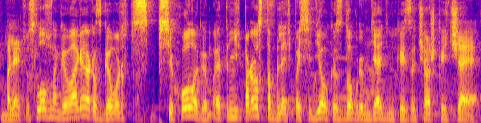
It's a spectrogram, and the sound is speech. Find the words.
Блять, условно говоря, разговор с психологом это не просто, блять, посиделка с добрым дяденькой за чашкой чая.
